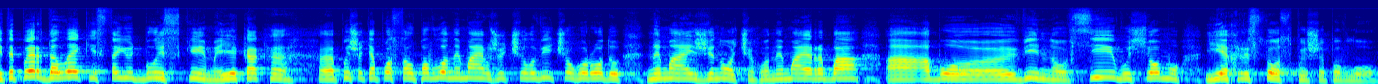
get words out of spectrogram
І тепер далекі стають близькими. І як е, пише апостол Павло, немає вже чоловічого роду, немає жіночого, немає раба або е, вільного. Всі в усьому є Христос, пише Павло.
